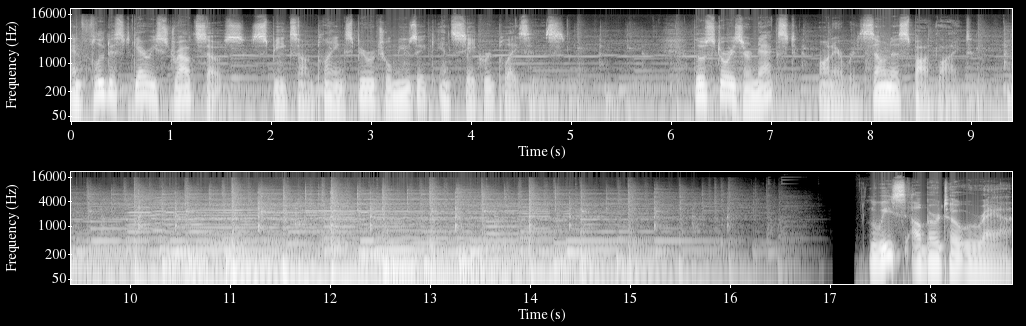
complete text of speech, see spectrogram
And flutist Gary Stroutsos speaks on playing spiritual music in sacred places. Those stories are next on Arizona Spotlight. Luis Alberto Urrea,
